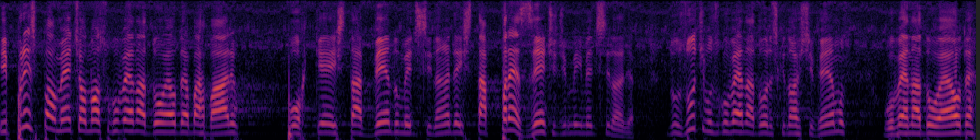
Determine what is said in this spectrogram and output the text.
e principalmente ao nosso governador Helder Barbário, porque está vendo Medicilândia, está presente de Medicilândia. Dos últimos governadores que nós tivemos, o governador Helder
